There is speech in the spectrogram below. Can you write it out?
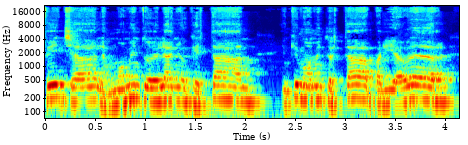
fecha, los momentos del año que están, en qué momento está para ir a ver,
